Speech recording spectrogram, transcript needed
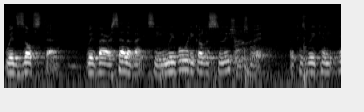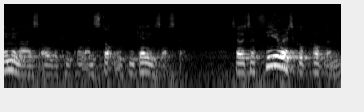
with zoster, with varicella vaccine, we've already got a solution to it because we can immunize older people and stop them from getting zoster. So it's a theoretical problem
